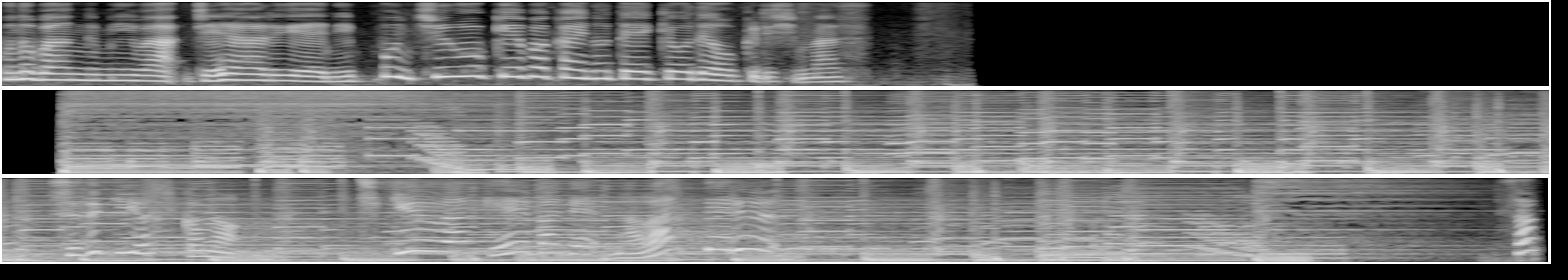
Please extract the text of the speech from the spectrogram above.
この番組は JRA 日本中央競馬会の提供でお送りします。鈴木よしこの地球は競馬で回ってる。佐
